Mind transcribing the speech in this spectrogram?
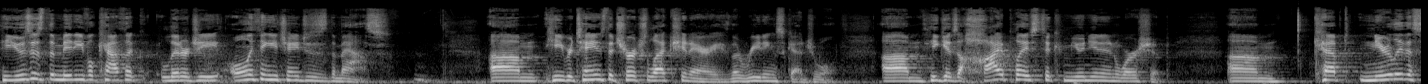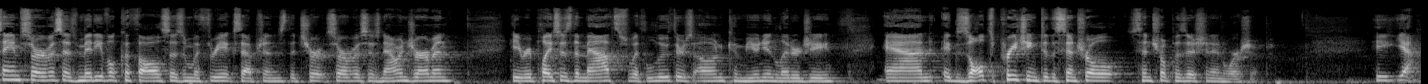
He uses the medieval Catholic liturgy. Only thing he changes is the Mass. Um, he retains the church lectionary, the reading schedule. Um, he gives a high place to communion and worship. Um, kept nearly the same service as medieval Catholicism, with three exceptions. The church service is now in German. He replaces the Mass with Luther's own communion liturgy and exalts preaching to the central central position in worship. He, yeah,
